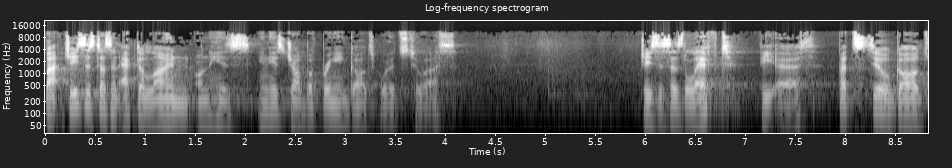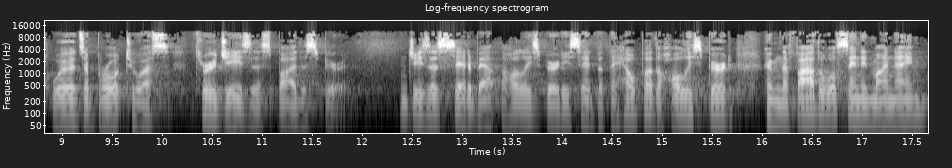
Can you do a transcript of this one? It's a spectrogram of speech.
But Jesus doesn't act alone on his, in his job of bringing God's words to us. Jesus has left the earth, but still God's words are brought to us through Jesus by the Spirit. And Jesus said about the Holy Spirit, He said, But the Helper, the Holy Spirit, whom the Father will send in my name,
